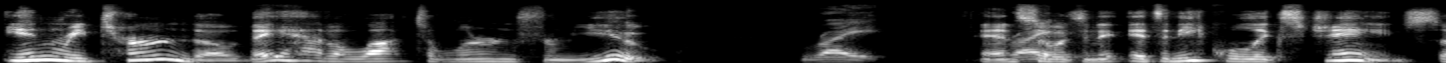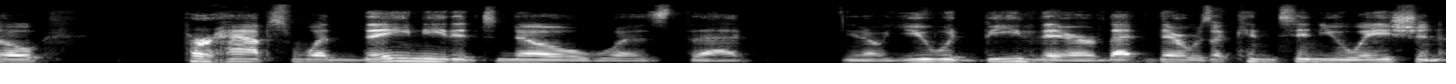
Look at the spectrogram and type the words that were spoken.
in return though they had a lot to learn from you right and right. so it's an it's an equal exchange so perhaps what they needed to know was that you know you would be there that there was a continuation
